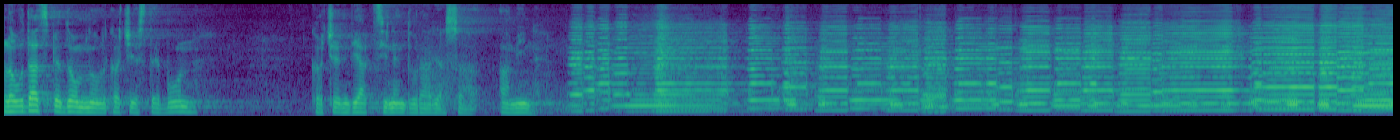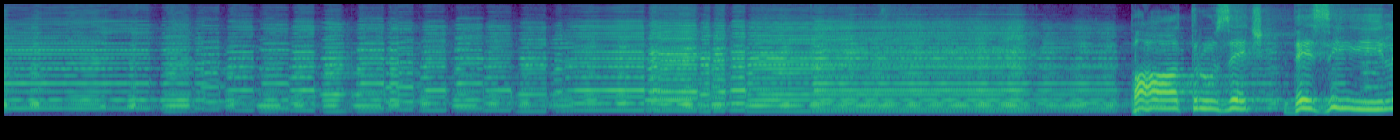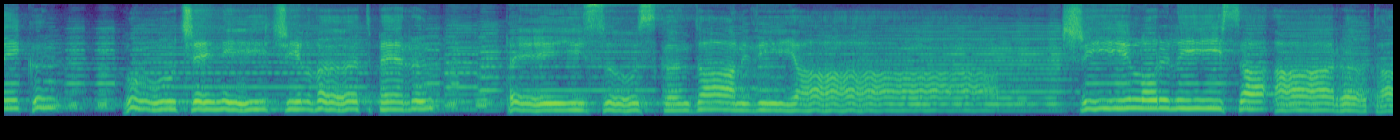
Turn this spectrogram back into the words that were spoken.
Lăudați pe Domnul căci este bun, căci în viață ține îndurarea sa. Amin. Patruzeci de zile când ucenicii îl văd pe rând, pe Iisus când a înviat. Și lor li s-a arătat.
